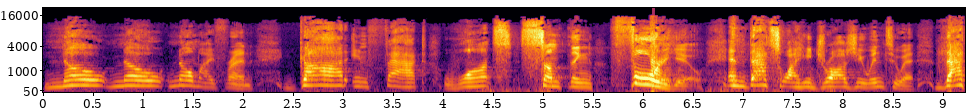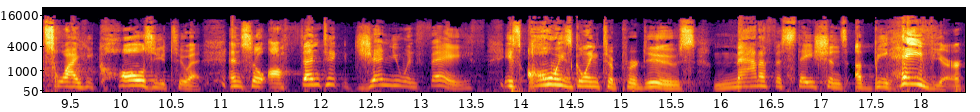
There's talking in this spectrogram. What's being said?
No, no, no, my friend. God, in fact, wants something for you. And that's why He draws you into it. That's why He calls you to it. And so, authentic, genuine faith is always going to produce manifestations of behavior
